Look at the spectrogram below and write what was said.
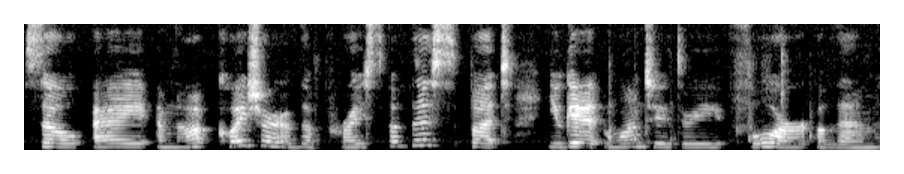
So I am not quite sure of the price of this, but you get one, two, three, four of them.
